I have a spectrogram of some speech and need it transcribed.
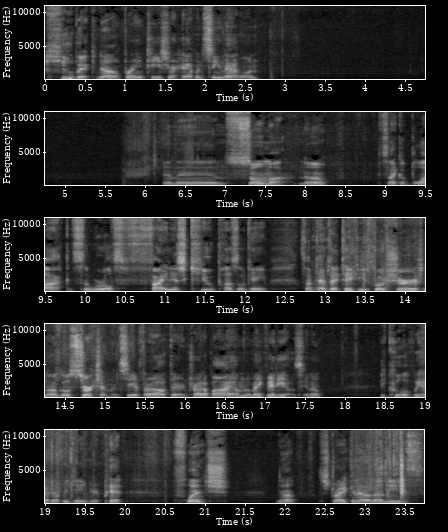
Qubic. No, Brain Teaser. Haven't seen that one. And then Soma. No, it's like a block. It's the world's finest cube puzzle game. Sometimes I take these brochures and I'll go search them and see if they're out there and try to buy them to make videos, you know? Be cool if we had every game here. Pit, flinch, no, striking out on these.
